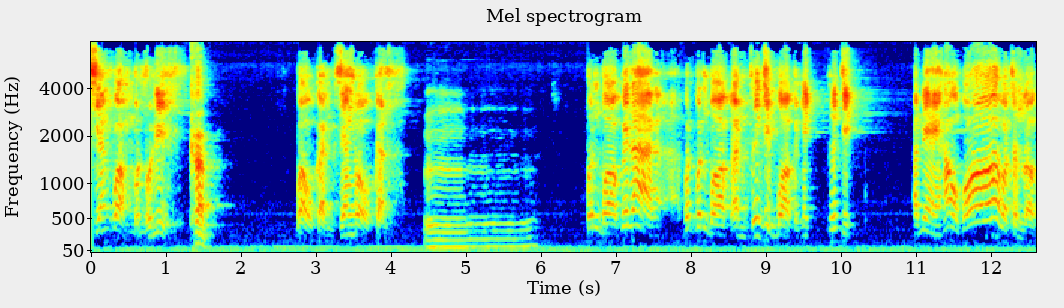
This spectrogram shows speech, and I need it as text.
เสียงว่าบนพอดีครับเว้ากันเสียงเว้ากัน อืมเพิ่นบอกเวลาเพิ่นเพิ่นบอกกันคือสิบอกกันให้คือสิอันนี้ให้เฮาบ่ว่าซั่นดอก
